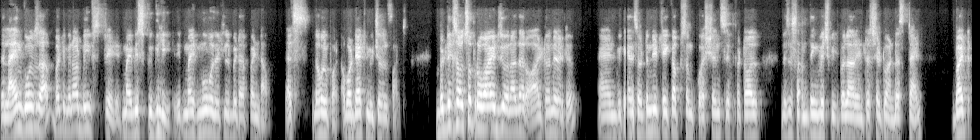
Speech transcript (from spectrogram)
the line goes up, but it may not be straight. It might be squiggly. It might move a little bit up and down. That's the whole point about debt mutual funds. But this also provides you another alternative, and we can certainly take up some questions if at all this is something which people are interested to understand. But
